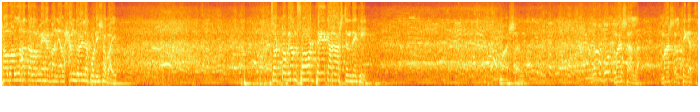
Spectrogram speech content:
সব আল্লাহ তালার মেহরবানি। আলহামদুলিল্লাহ পড়ি সবাই। চট্টগ্রাম শহর থেকে কারা আসছেন দেখি? মার্শাল মার্শাল্লাহ মার্শাল ঠিক আছে।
